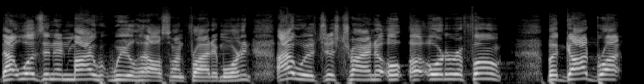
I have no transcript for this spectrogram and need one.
That wasn't in my wheelhouse on Friday morning. I was just trying to uh, order a phone. But God brought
